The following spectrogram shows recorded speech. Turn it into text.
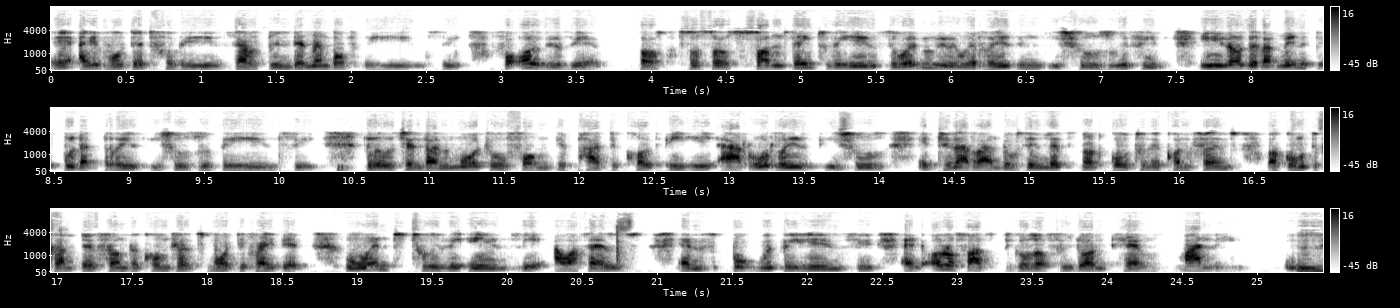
I voted for the ANC. I've been the member of the ANC for all these years. So, so, so, so I'm saying to the ANC, when we were raising issues with it, you know, there are many people that raise issues with the ANC. There was General Mojo who formed a party called AAR who raised issues a turnaround of saying, let's not go to the conference. We're going to come back from the conference more divided. We went to the ANC ourselves and spoke with the ANC and all of us, because of we don't have money, mm.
